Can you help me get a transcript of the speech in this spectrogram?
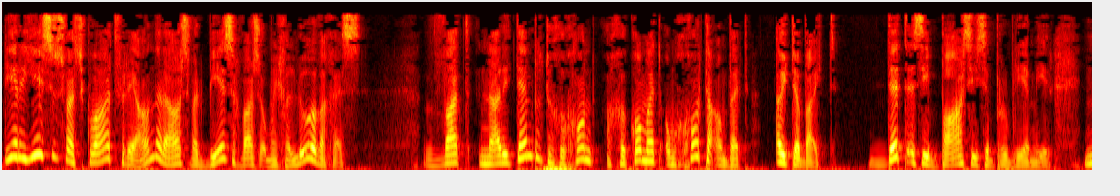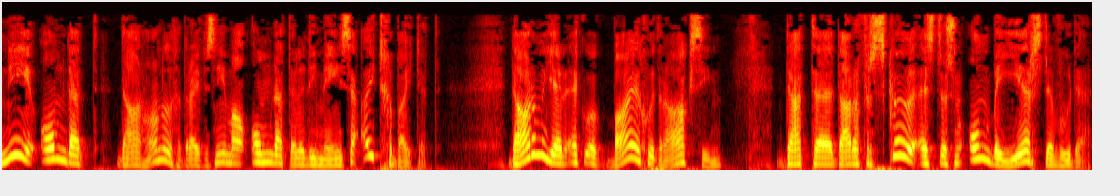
Die Here Jesus was kwaad vir die handelaars wat besig was om die gelowiges wat na die tempel toe gekom het om God te aanbid uit te buit. Dit is die basiese probleem hier. Nie omdat daar handel gedryf is nie, maar omdat hulle die mense uitgebuit het. Daarom moet jy en ek ook baie goed raak sien dat uh, daar 'n verskil is tussen onbeheerste woede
